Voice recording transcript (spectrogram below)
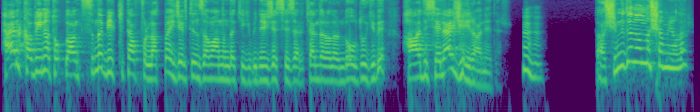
Her kabine toplantısında bir kitap fırlatma Ecevit'in zamanındaki gibi Necdet Sezer kendi aralarında olduğu gibi hadiseler ceyran eder. Daha şimdiden anlaşamıyorlar.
